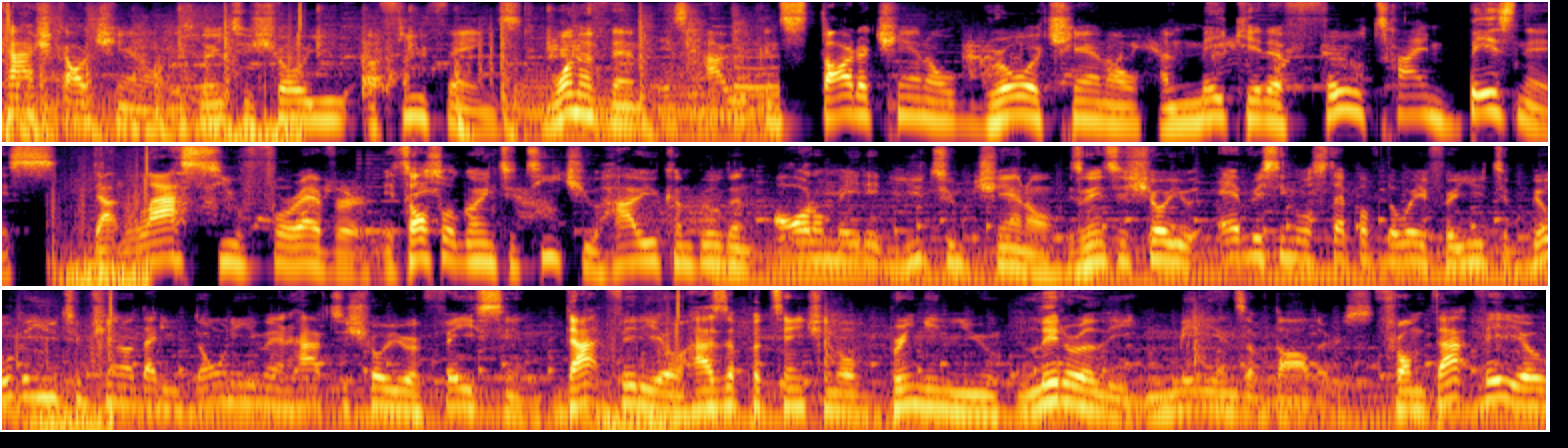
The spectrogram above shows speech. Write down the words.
Cash Cow channel is going to show you a few things. One of them is how you can start a channel, grow a channel, and make it a full-time business that lasts you forever. It's also going to teach you how you can build an automated YouTube channel. It's going to show you every single step of the way for you to build a YouTube channel that you don't even have to show your face in. That video has the potential of bringing you literally millions of dollars. From that video,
